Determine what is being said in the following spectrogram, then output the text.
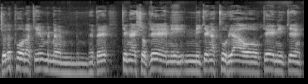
Yo no es por aquí me- me- me- meter quién ha hecho qué, ni, ni quién ha estudiado qué, ni quién.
